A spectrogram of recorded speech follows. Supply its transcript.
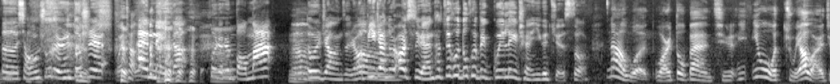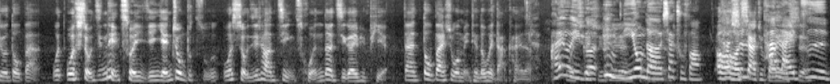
呃小红书的人都是 爱美的，或者是宝妈，嗯。都是这样子。然后嗯。B 站都是二次元，它最后都会被归类成一个角色。那我玩豆瓣，其实因因为我主要玩的就是豆瓣，我我手机内存已经严重不足，我手机上仅存的几个 A P P，但豆瓣是我每天都会打开的。还有一个你用的下厨房，哦它是下厨房它来自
